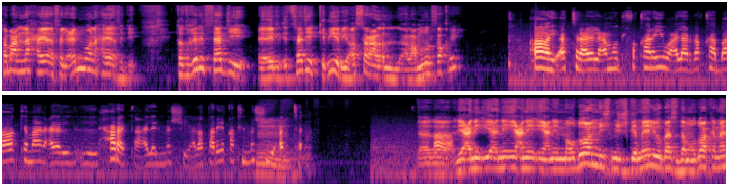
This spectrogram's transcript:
طبعا لا حياء في العلم ولا حياء في الدين تصغير الثدي آه، الثدي الكبير يأثر على ال- على العمود الفقري آه يأثر على العمود الفقري وعلى الرقبة كمان على الحركة على المشي على طريقة المشي. يأثر ده ده آه. يعني يعني يعني يعني الموضوع مش مش جمالي وبس ده موضوع كمان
